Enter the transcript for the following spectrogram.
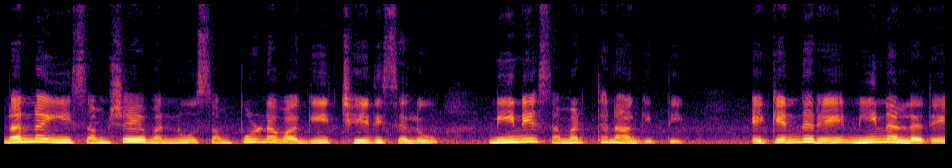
ನನ್ನ ಈ ಸಂಶಯವನ್ನು ಸಂಪೂರ್ಣವಾಗಿ ಛೇದಿಸಲು ನೀನೇ ಸಮರ್ಥನಾಗಿದ್ದಿ, ಏಕೆಂದರೆ ನೀನಲ್ಲದೆ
